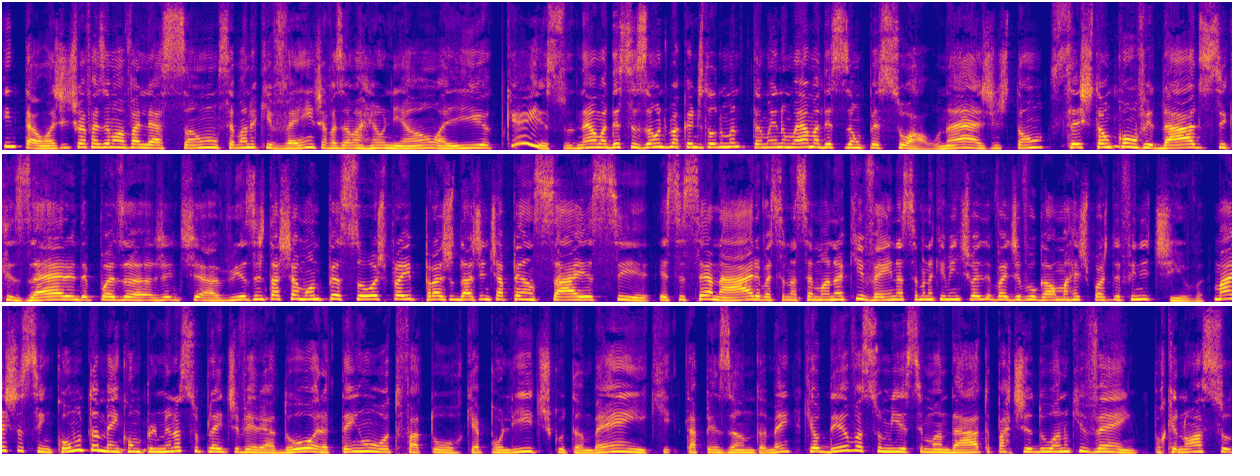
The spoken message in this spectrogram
Então, a gente vai fazer uma avaliação semana que vem, a gente vai fazer uma reunião aí. Porque é isso, né? Uma decisão de uma candidatura também não é uma decisão pessoal, né? A gente tão, vocês estão convidados, se quiserem, depois a gente avisa. A gente tá chamando pessoas para para ajudar a gente a pensar esse, esse cenário. Vai ser na semana que vem. Na semana que vem a gente vai, vai divulgar uma resposta definitiva. Mas, assim, como também, como primeira suplente vereadora, tem um outro fator que é político também e que tá pesando também, que eu devo assumir esse mandato a partir do ano que vem. Porque nosso,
